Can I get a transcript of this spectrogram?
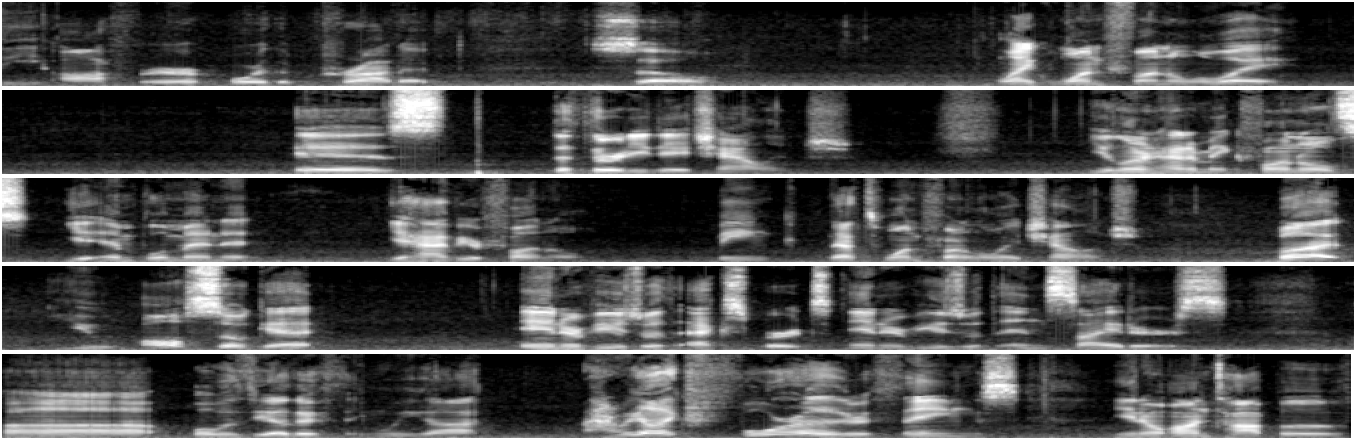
the offer or the product. So, like one funnel away is the 30 day challenge you learn how to make funnels, you implement it, you have your funnel. Bink, that's one funnel away challenge. But you also get interviews with experts, interviews with insiders. Uh, what was the other thing we got? We got like four other things, you know, on top of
